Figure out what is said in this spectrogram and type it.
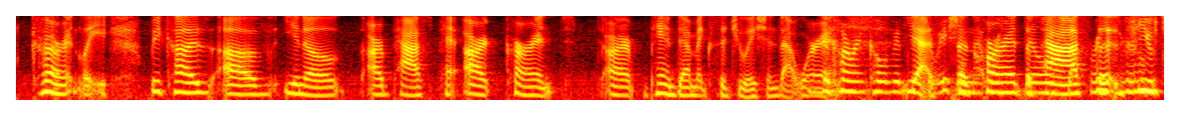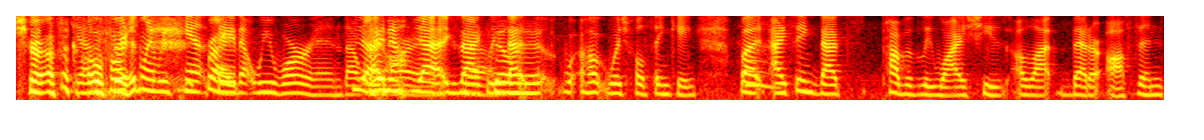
currently because of, you know, our past, pa- our current, our pandemic situation that we're The in. The current COVID Yes, situation the that we're current, the past, the through. future of Yeah, COVID. unfortunately, we can't say that we were in. That Yes, we know. are yeah, in. exactly. Still That w- wishful thinking, but I think that's probably why she's a lot better off than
